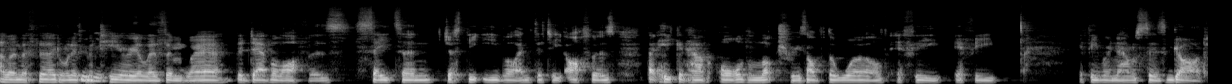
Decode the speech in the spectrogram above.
And then the third one is mm-hmm. materialism, where the devil offers, Satan, just the evil entity, offers that he can have all the luxuries of the world if he, if he, if he renounces God.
